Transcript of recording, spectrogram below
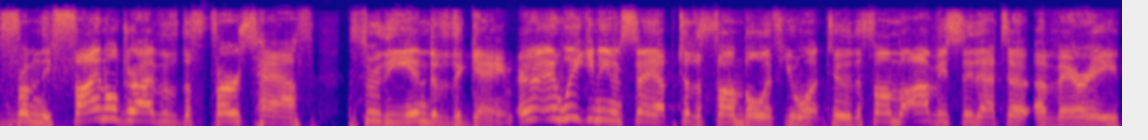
from the final drive of the first half through the end of the game. And we can even say up to the fumble if you want to. The fumble, obviously, that's a, a very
